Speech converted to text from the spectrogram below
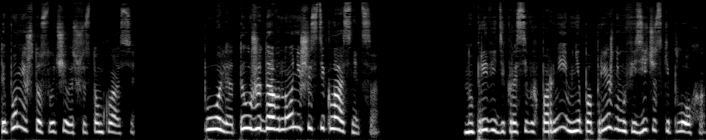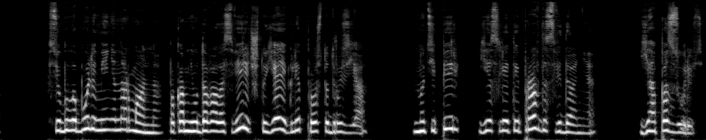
Ты помнишь, что случилось в шестом классе? Поля, ты уже давно не шестиклассница. Но при виде красивых парней мне по-прежнему физически плохо. Все было более-менее нормально, пока мне удавалось верить, что я и Глеб просто друзья. Но теперь, если это и правда свидание, я опозорюсь,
